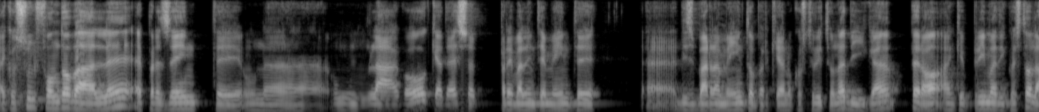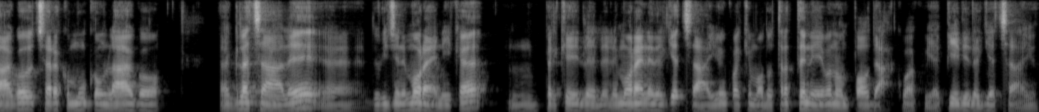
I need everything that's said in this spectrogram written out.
Ecco, sul fondovalle è presente una, un lago che adesso è prevalentemente eh, di sbarramento perché hanno costruito una diga, però anche prima di questo lago c'era comunque un lago eh, glaciale eh, di origine morenica mh, perché le, le, morene del ghiacciaio in qualche modo trattenevano un po' d'acqua qui ai piedi del ghiacciaio.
